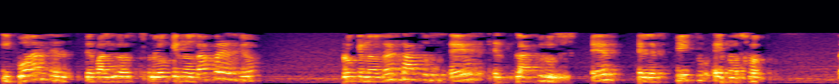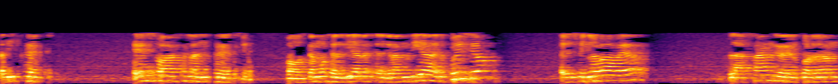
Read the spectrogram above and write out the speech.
iguales de valiosos. Lo que nos da precio, lo que nos da estatus es la cruz, es el Espíritu en nosotros. La diferencia. Eso hace la diferencia. Cuando estemos el, día, el gran día del juicio, el Señor va a ver la sangre del cordero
